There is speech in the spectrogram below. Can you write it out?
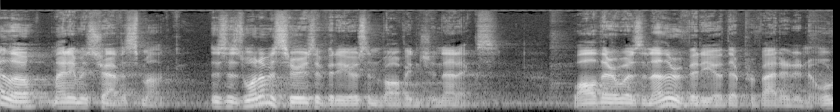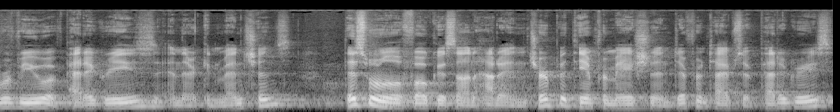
Hello, my name is Travis Monk. This is one of a series of videos involving genetics. While there was another video that provided an overview of pedigrees and their conventions, this one will focus on how to interpret the information in different types of pedigrees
